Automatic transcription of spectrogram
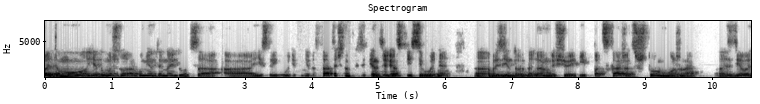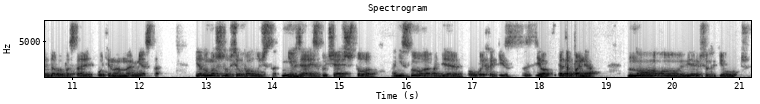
Поэтому я думаю, что аргументы найдутся, а если их будет недостаточно, президент Зеленский сегодня э, президенту Эрдогану еще и подскажет, что можно э, сделать, дабы поставить Путина на место. Я думаю, что все получится. Нельзя исключать, что они снова объявят о выходе из сделки. Это понятно. Но верю все-таки лучше.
